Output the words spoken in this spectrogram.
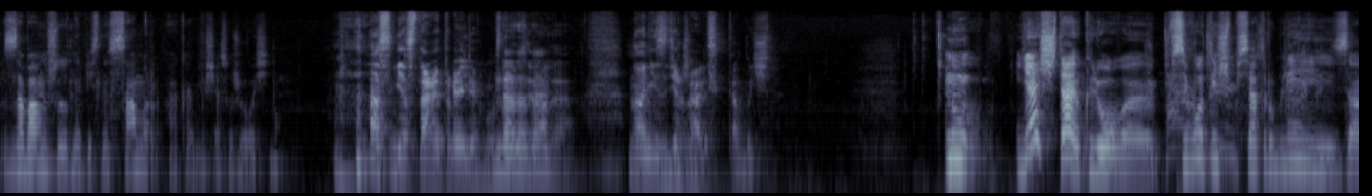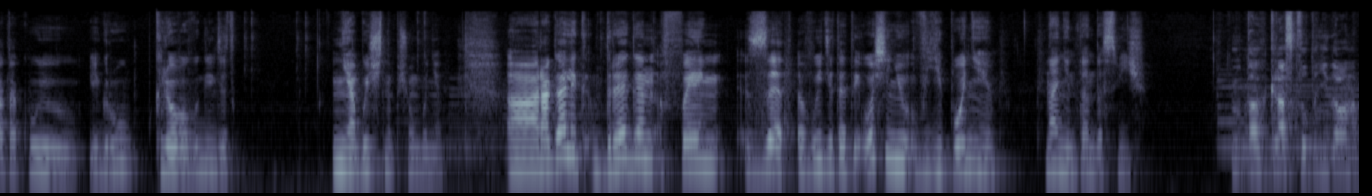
Забавно, что тут написано Summer, а как бы сейчас уже осень. Нет, старый трейлер просто да, взял, да, да. Но они задержались, как обычно. Ну, я считаю клево. Всего 1050 рублей за такую игру клево выглядит. Необычно, почему бы нет. А, рогалик Dragon Fang Z выйдет этой осенью в Японии на Nintendo Switch. Ну, там как раз кто-то недавно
